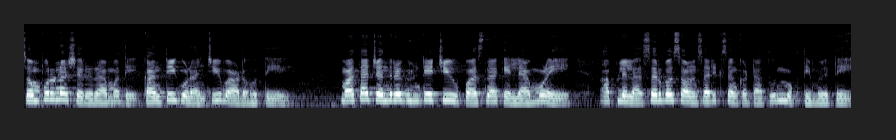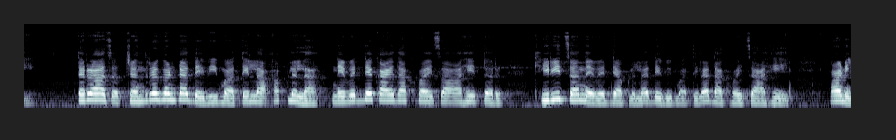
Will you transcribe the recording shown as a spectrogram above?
संपूर्ण शरीरामध्ये कांती गुणांची वाढ होते. माता चंद्रघंटेची उपासना केल्यामुळे आपल्याला सर्व सांसारिक संकटातून मुक्ती मिळते. तर आज चंद्रघंटा देवी मातेला आपल्याला नैवेद्य काय दाखवायचा आहे? तर खिरीचा नैवेद्य आपल्याला देवी मातेला दाखवायचा आहे. आणि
